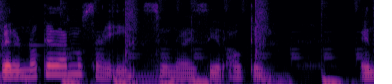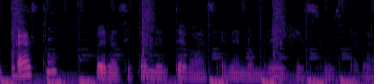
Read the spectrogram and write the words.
Pero no quedarnos ahí, sino decir, ok, entraste, pero así también te vas en el nombre de Jesús, ¿verdad?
